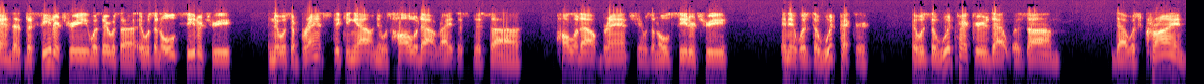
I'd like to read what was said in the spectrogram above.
and the, the cedar tree was there was a it was an old cedar tree and there was a branch sticking out and it was hollowed out right? This this uh hollowed out branch it was an old cedar tree and it was the woodpecker. It was the woodpecker that was um that was crying.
